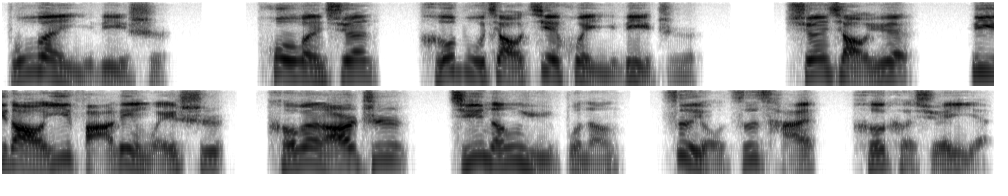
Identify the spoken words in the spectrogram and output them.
不问以立事。或问宣何不教借会以立职？宣笑曰：“立道以法令为师，可问而知，即能与不能，自有资财，何可学也？”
